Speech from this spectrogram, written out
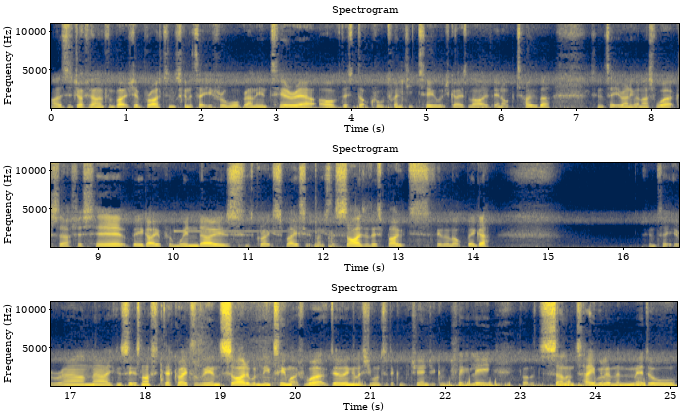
Hi, this is Josh Allen from Boatshed Brighton. Just going to take you for a walk around the interior of this Dockrell 22, which goes live in October. It's going to take you around. You've got a nice work surface here, big open windows. It's great space. It makes the size of this boat feel a lot bigger. It's going to take you around now. You can see it's nicely decorated on the inside. It wouldn't need too much work doing unless you wanted to change it completely. You've got the salon table in the middle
